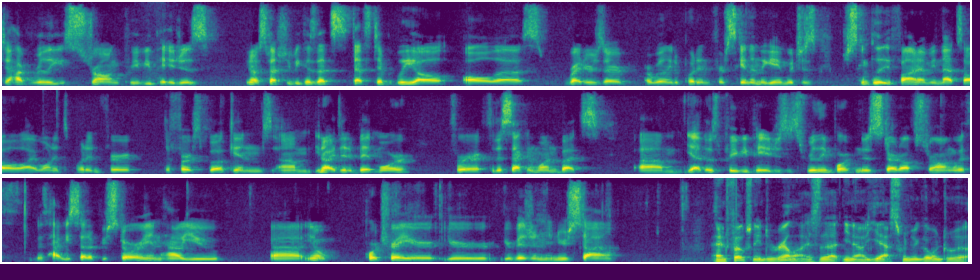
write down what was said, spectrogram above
to have really strong preview pages you know, especially because that's that's typically all all uh, writers are, are willing to put in for skin in the game, which is which is completely fine. I mean, that's all I wanted to put in for the first book, and um, you know, I did a bit more for for the second one, but um, yeah, those preview pages. It's really important to start off strong with with how you set up your story and how you uh, you know portray your your your vision and your style. And folks need to realize that, you know, yes, when you go into a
